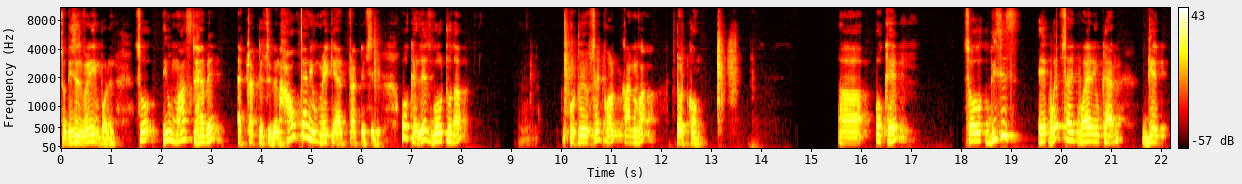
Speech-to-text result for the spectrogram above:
so this is very important. So you must have a attractive cv and how can you make a attractive cv okay let's go to the go to a website called canva.com uh, okay. So this is a website where you can get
